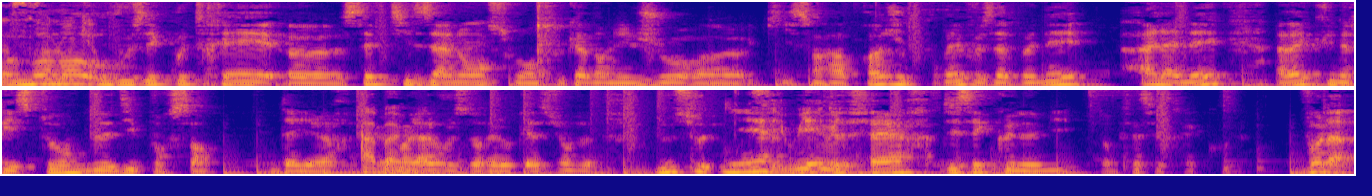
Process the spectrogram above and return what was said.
au moment où vous écouterez euh, ces petites annonces, ou en tout cas dans les jours euh, qui s'en rapprochent, vous pourrez vous abonner à l'année avec une ristourne de 10%. D'ailleurs, ah bah voilà, vous aurez l'occasion de nous soutenir et de faire des économies. Donc ça, c'est très cool. Voilà,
